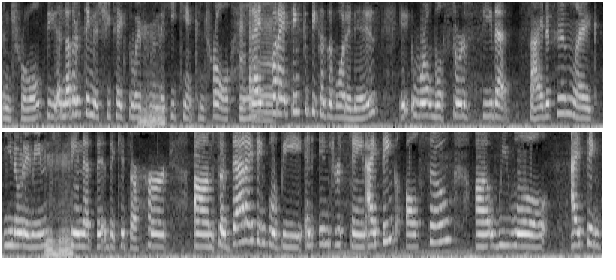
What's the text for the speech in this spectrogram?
control the another thing that she takes away from him that he can't control. And I but I think because of what it is, it we'll, we'll sort of see that side of him, like you know what I mean, seeing that the, the kids are hurt. Um, so that I think will be an interesting. I think also uh, we will. I think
